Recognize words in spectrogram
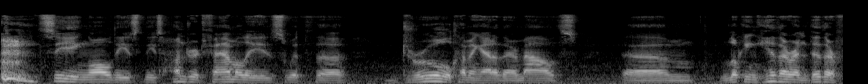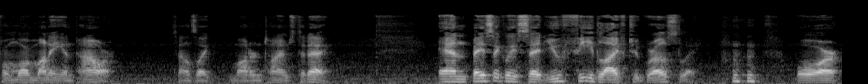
seeing all these these hundred families with the drool coming out of their mouths, um, looking hither and thither for more money and power. Sounds like modern times today. And basically said, you feed life too grossly, or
